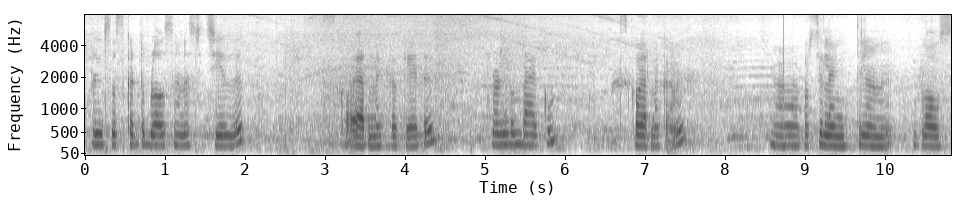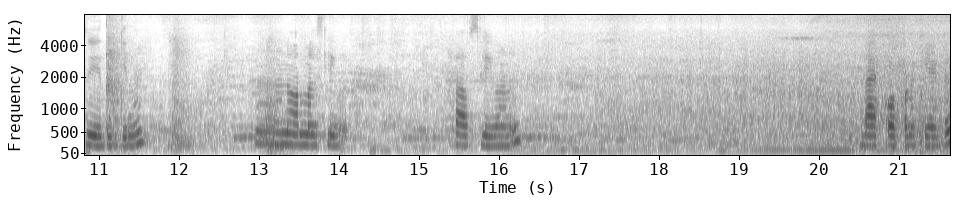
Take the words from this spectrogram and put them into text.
പ്രിൻസസ് കട്ട് ബ്ലൗസാണ് സ്റ്റിച്ച് ചെയ്തത്. സ്ക്വയർ നെക്കൊക്കെ ആയിട്ട് ഫ്രണ്ടും ബാക്കും സ്ക്വയർ നെക്കാണ് കുറച്ച് ലെങ്ത്തിലാണ് ബ്ലൗസ് ചെയ്തിരിക്കുന്നത് നോർമൽ സ്ലീവ് ഹാഫ് സ്ലീവാണ് ബാക്ക് ഓപ്പണൊക്കെ ആയിട്ട്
